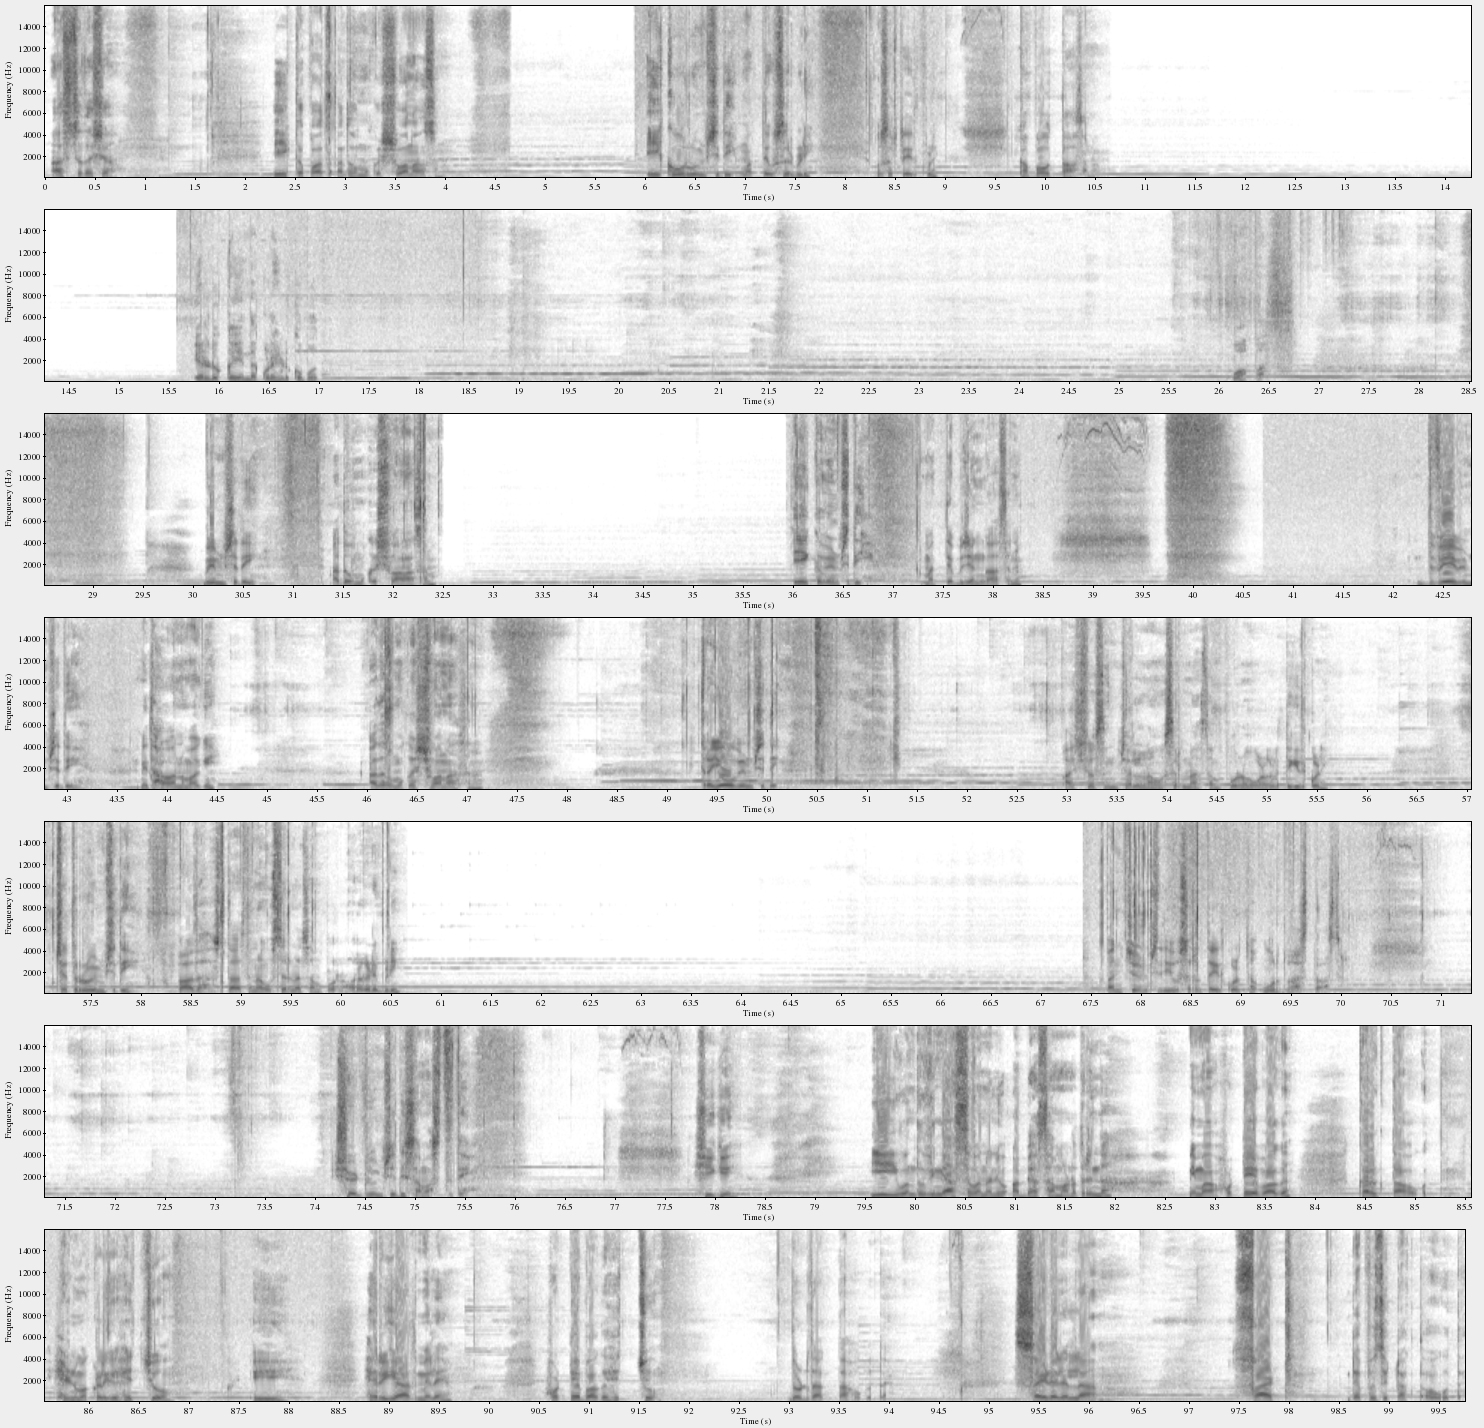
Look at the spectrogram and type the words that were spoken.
ಅಷ್ಟದಶ ಏಕಪಾದ ಅಧೋಮುಖ ಶ್ವಾನಾಸನ ಏಕೋರ್ವಿಂಶತಿ ಮತ್ತೆ ಉಸಿರು ಬಿಡಿ ಉಸಿರು ತೆಗೆದುಕೊಳ್ಳಿ ಕಪೋತ್ತಾಸನ ಎರಡು ಕೈಯಿಂದ ಕೂಡ ಹಿಡ್ಕೋಬೋದು. ವಾಪಸ್. ವಿಂಶತಿ. ಅಧೋಮುಖ ಶ್ವಾನಾಸನ. ಏಕವಿಂಶತಿ. ಮತ್ತೆ ಭುಜಂಗಾಸನ. ದ್ವೇವಿಂಶತಿ. ನಿಧಾನವಾಗಿ. ಅಧೋಮುಖ ಶ್ವಾನಾಸನ ತ್ರಯೋವಿಂಶತಿ ಅಶ್ವಸಂಚಲನ ಉಸಿರನ್ನ ಸಂಪೂರ್ಣ ಒಳಗಡೆ ತೆಗೆದುಕೊಳ್ಳಿ. ಚತುರ್ವಿಂಶತಿ। ಪಾದಹಸ್ತಾಸನ ಉಸಿರನ್ನ ಸಂಪೂರ್ಣ ಹೊರಗಡೆ ಬಿಡಿ. ಪಂಚವಿಂಶತಿ ಉಸಿರನ್ನು ತೆಗೆದುಕೊಳ್ತಾ ಊರ್ಧ್ವ ಹಸ್ತಾಸನ ಷಡ್ವಿಂಶತಿ ಸಮಸ್ಥಿತಿ. ಹೀಗೆ ಈ ಒಂದು ವಿನ್ಯಾಸವನ್ನು ನೀವು ಅಭ್ಯಾಸ ಮಾಡೋದ್ರಿಂದ ನಿಮ್ಮ ಹೊಟ್ಟೆಯ ಭಾಗ ಕರಗ್ತಾ ಹೋಗುತ್ತೆ. ಹೆಣ್ಮಕ್ಕಳಿಗೆ ಹೆಚ್ಚು ಈ ಹೆರಿಗೆ ಆದಮೇಲೆ ಹೊಟ್ಟೆ ಭಾಗ ಹೆಚ್ಚು ದೊಡ್ಡದಾಗ್ತಾ ಹೋಗುತ್ತೆ. ಸೈಡಲ್ಲೆಲ್ಲ ಫ್ಯಾಟ್ ಡೆಪಾಸಿಟ್ ಆಗ್ತಾ ಹೋಗುತ್ತೆ.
